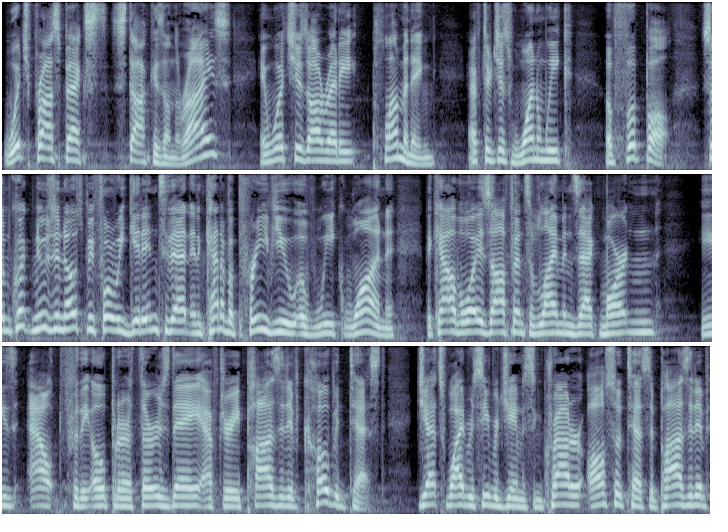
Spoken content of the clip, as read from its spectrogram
which prospects' stock is on the rise and which is already plummeting after just one week of football. Some quick news and notes before we get into that and kind of a preview of week one. The Cowboys offensive lineman Zack Martin, he's out for the opener Thursday after a positive COVID test. Jets wide receiver Jamison Crowder also tested positive.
